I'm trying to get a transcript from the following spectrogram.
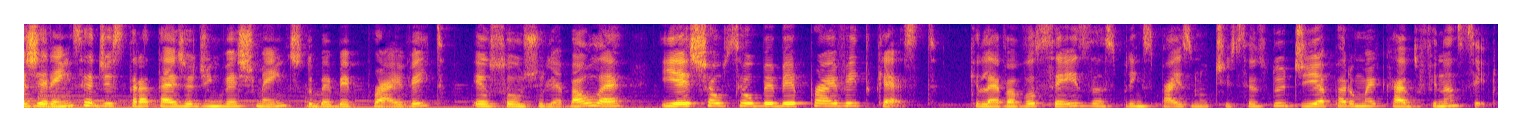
Gerência de Estratégia de Investimentos do BB Private, eu sou Julia Baulé e este é o seu BB Private Cast, que leva a vocês as principais notícias do dia para o mercado financeiro.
